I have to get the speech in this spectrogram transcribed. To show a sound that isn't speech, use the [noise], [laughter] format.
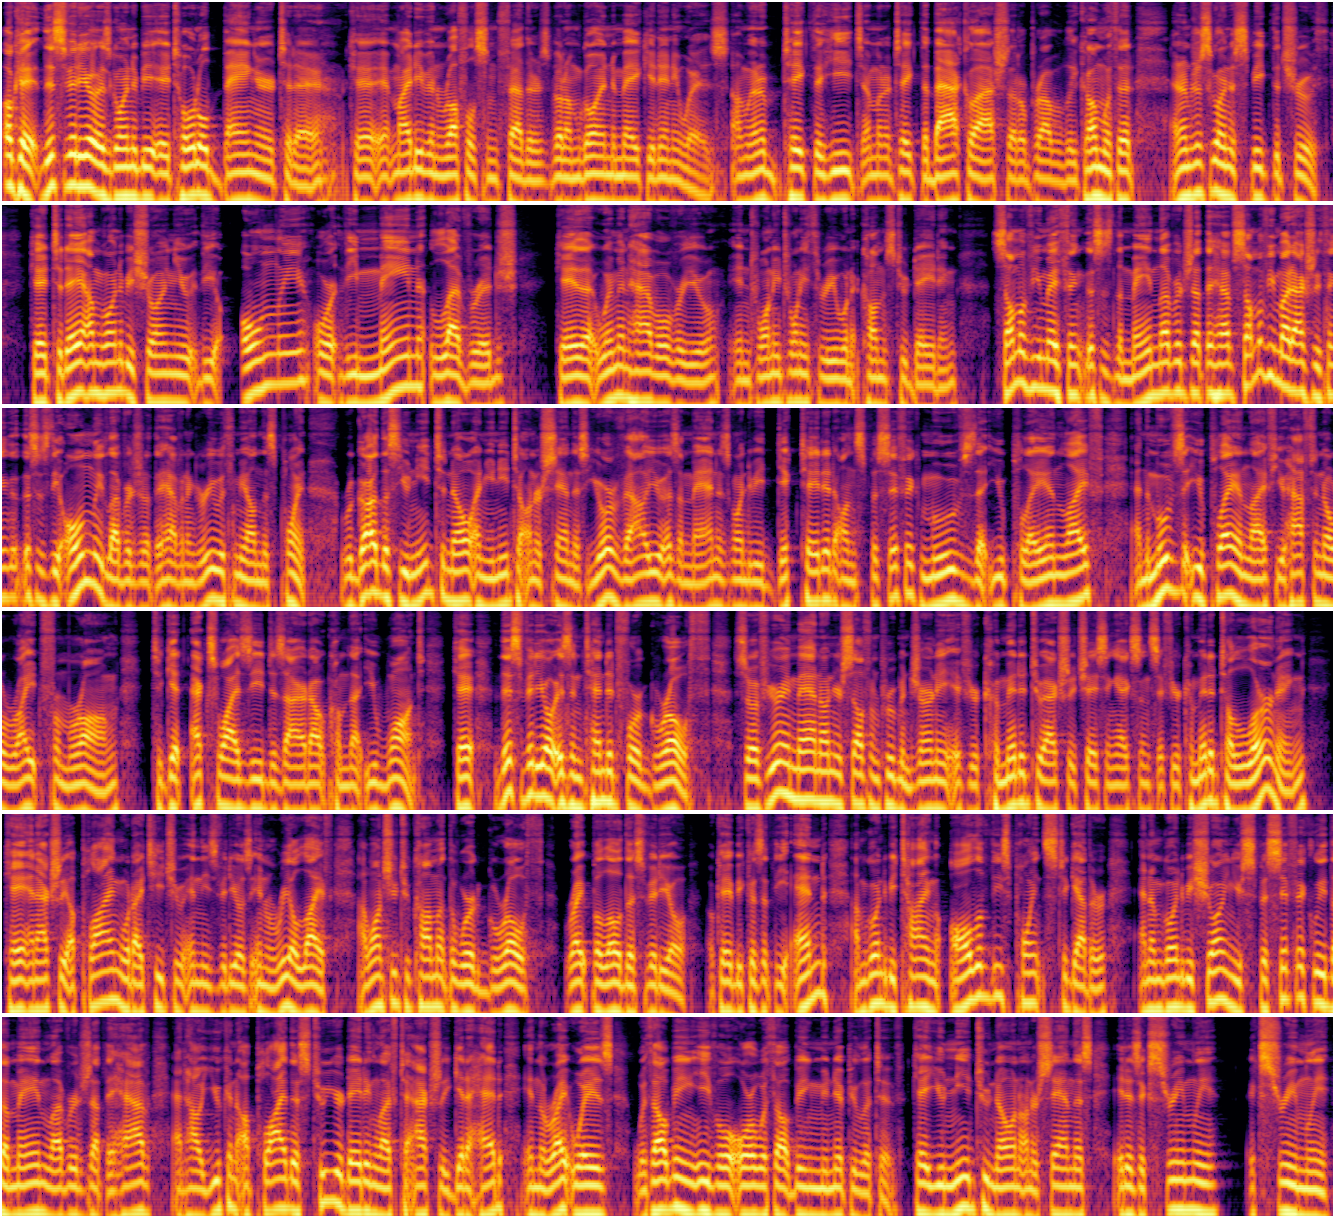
Okay, this video is going to be a total banger today. Okay, it might even ruffle some feathers, but I'm going to make it anyways. I'm going to take the heat, I'm going to take the backlash that'll probably come with it, and I'm just going to speak the truth. Okay, today I'm going to be showing you the only or the main leverage, okay, that women have over you in 2023 when it comes to dating. Some of you may think this is the main leverage that they have. Some of you might actually think that this is the only leverage that they have and agree with me on this point. Regardless, you need to know and you need to understand this. Your value as a man is going to be dictated on specific moves that you play in life. And the moves that you play in life, you have to know right from wrong to get XYZ desired outcome that you want. Okay. This video is intended for growth. So if you're a man on your self improvement journey, if you're committed to actually chasing excellence, if you're committed to learning, okay, and actually applying what I teach you in these videos in real life, I want you to comment the word growth right below this video, okay? Because at the end, I'm going to be tying all of these points together and I'm going to be showing you specifically the main leverage that they have and how you can apply this to your dating life to actually get ahead in the right ways without being evil or without being manipulative, okay? You need to know and understand this. It is extremely, extremely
